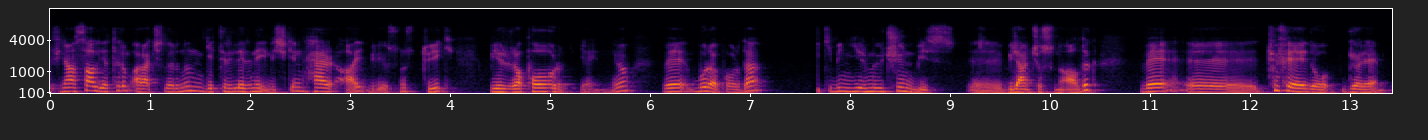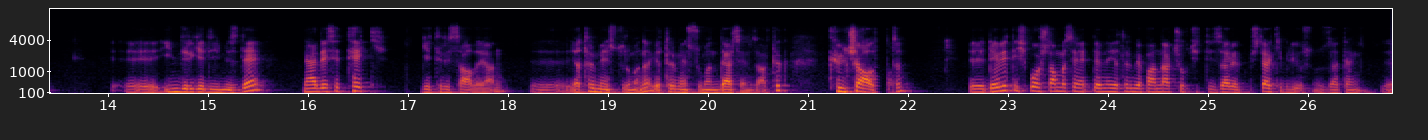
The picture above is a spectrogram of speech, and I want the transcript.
finansal yatırım araçlarının getirilerine ilişkin her ay biliyorsunuz TÜİK bir rapor yayınlıyor ve bu raporda 2023'ün biz e, bilançosunu aldık ve e, TÜFE'ye göre e, indirgediğimizde neredeyse tek getiri sağlayan e, yatırım enstrümanı, yatırım enstrümanı derseniz artık külçe altın. E, devlet iş borçlanma senetlerine yatırım yapanlar çok ciddi zarar etmişler ki biliyorsunuz zaten e,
